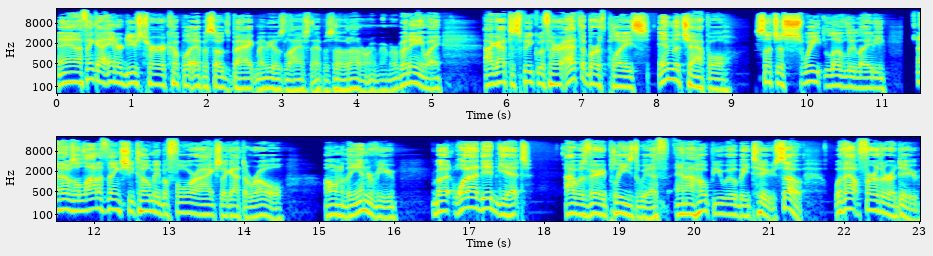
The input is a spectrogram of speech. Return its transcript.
And I think I introduced her a couple of episodes back. Maybe it was last episode. I don't remember. But anyway, I got to speak with her at the birthplace in the chapel. Such a sweet, lovely lady. And there was a lot of things she told me before I actually got to roll on the interview. But what I did get, I was very pleased with, and I hope you will be too. So, without further ado,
